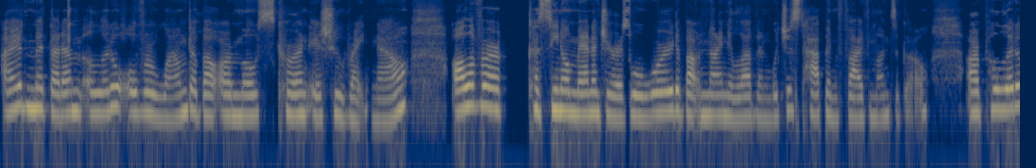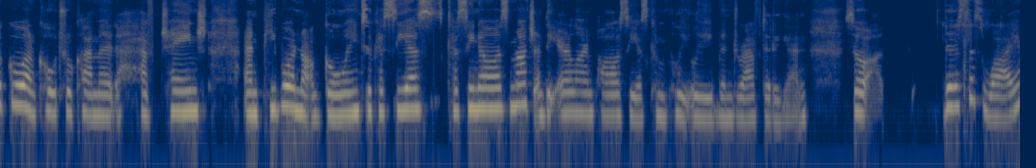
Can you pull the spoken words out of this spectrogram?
I admit that I'm a little overwhelmed about our most current issue right now. All of our casino managers were worried about 9-11 which just happened five months ago our political and cultural climate have changed and people are not going to casinos, casino as much and the airline policy has completely been drafted again so this is why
